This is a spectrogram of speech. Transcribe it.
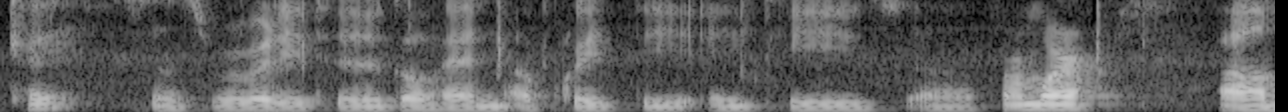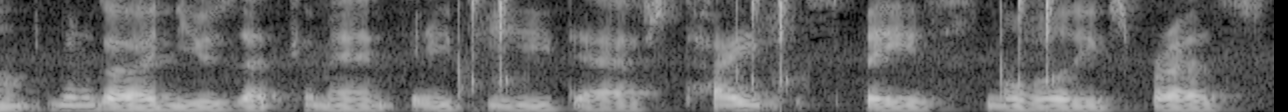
Okay, since we're ready to go ahead and upgrade the AP's uh, firmware, um, I'm going to go ahead and use that command ap-type space mobility express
